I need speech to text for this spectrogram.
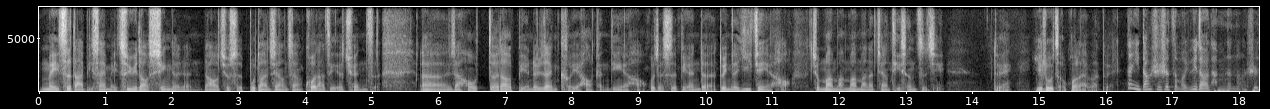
每次打比赛，每次遇到新的人，然后就是不断这样这样扩大自己的圈子，呃，然后得到别人的认可也好，肯定也好，或者是别人的对你的意见也好，就慢慢慢慢的这样提升自己。对，一路走过来吧，对。那你当时是怎么遇到他们的呢？是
